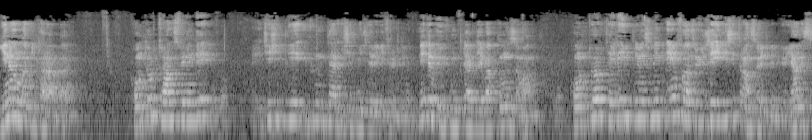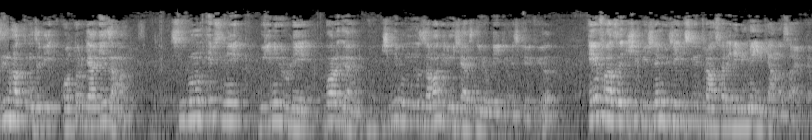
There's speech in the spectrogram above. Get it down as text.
yeni alınan bir karar var. Kontör transferinde çeşitli yükümlülükler işletmecilere getirildi. Nedir bu yükümlülükler diye baktığımız zaman kontör TL yüklemesinin en fazla %50'si transfer edilebiliyor. Yani sizin hattınıza bir kontör geldiği zaman siz bunun hepsini bu yeni yürürlüğe, bu arada yani şimdi bulunduğunuz zaman dilimi içerisinde yürürlüğe girmesi gerekiyor. En fazla işletmecilerin %50'sini transfer edebilme imkanına sahipler.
